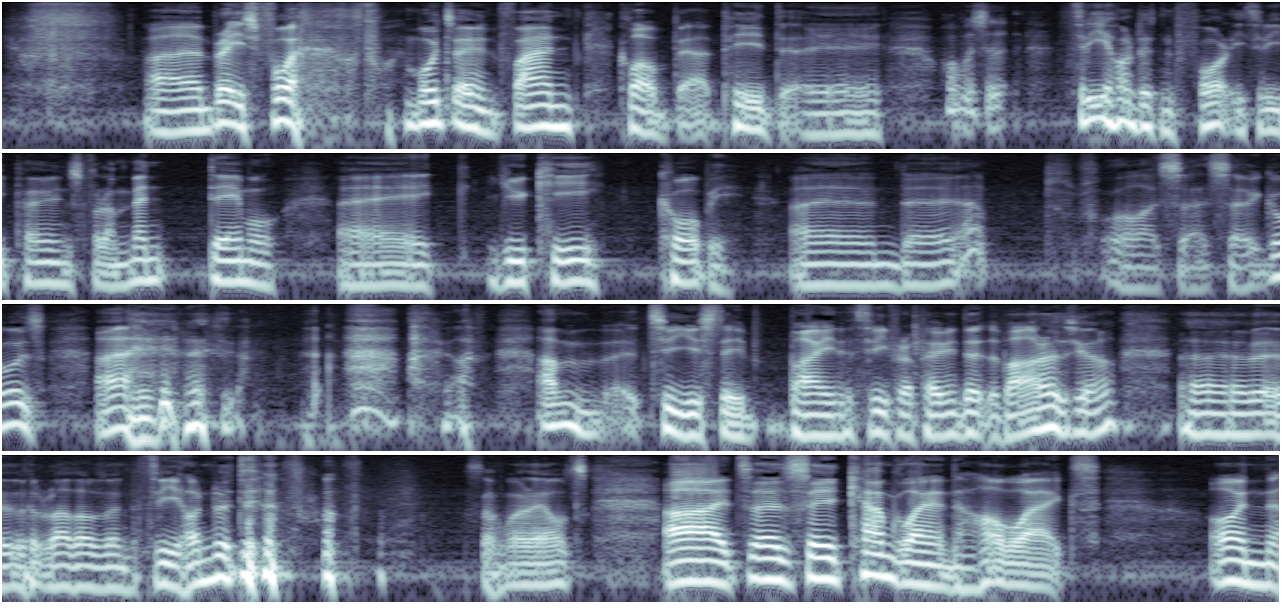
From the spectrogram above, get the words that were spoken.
Uh, British fo- Motown fan club uh, paid, uh, what was it, £343 for a mint demo uh, UK copy. And uh, well, that's, that's how it goes. Uh, I'm too used to buying the three for a pound at the bars, you know, uh, rather than 300 from somewhere else. Uh, it says uh, Cam on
